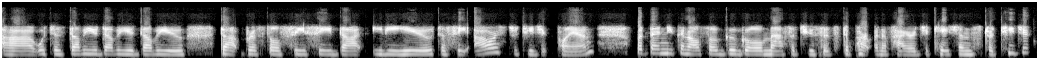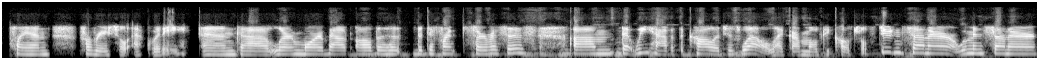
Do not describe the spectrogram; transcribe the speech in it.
uh, which is www.bristolcc.edu to see our strategic plan. But then you can also Google Massachusetts Department of Higher Education Strategic Plan for Racial Equity and uh, learn more about all the the different services um, that we have at the college as well, like our Multicultural Student Center, our Women's Center,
